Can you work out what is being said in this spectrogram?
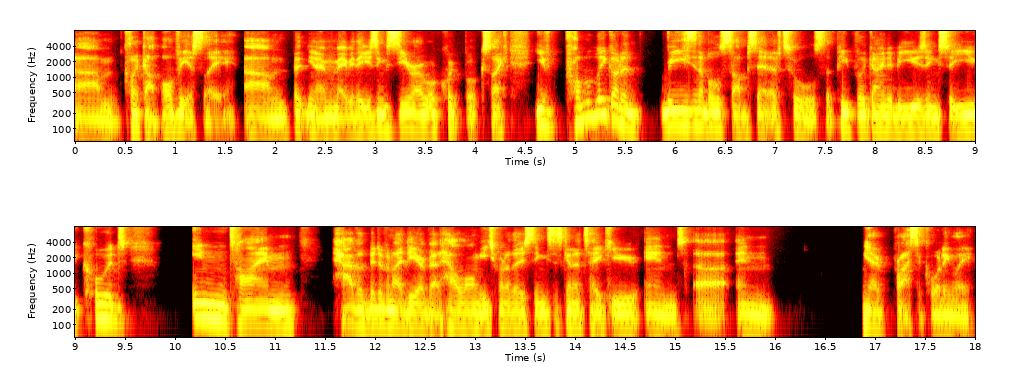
um clickup obviously um but you know maybe they're using Xero or quickbooks. Like you've probably got a reasonable subset of tools that people are going to be using. So you could in time have a bit of an idea about how long each one of those things is going to take you and uh and you know price accordingly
